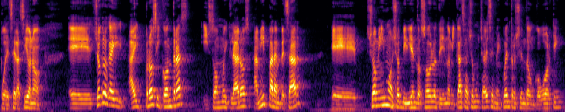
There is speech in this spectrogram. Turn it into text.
puede ser así o no. Eh, yo creo que hay, pros y contras y son muy claros. A mí, para empezar, eh, yo mismo, yo viviendo solo, teniendo mi casa, yo muchas veces me encuentro yendo a un coworking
